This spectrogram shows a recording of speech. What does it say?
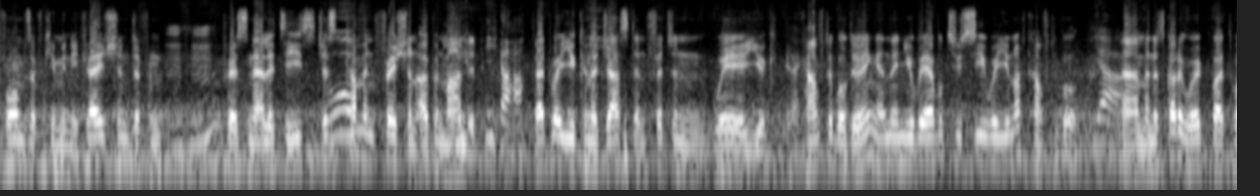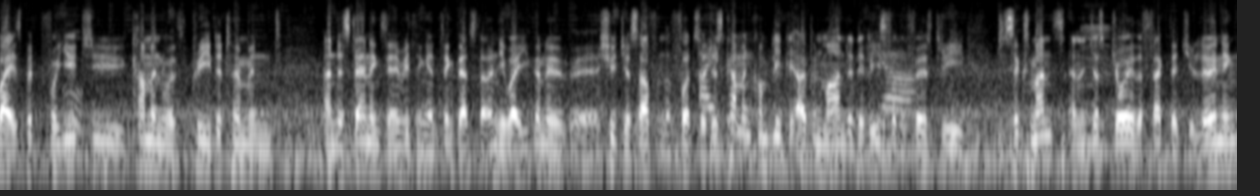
forms of communication, different personalities. Just Mm-hmm. Ooh. come in fresh and open-minded. yeah. That way you can adjust and fit in where you're comfortable doing, and then you'll be able to see where you're not comfortable. Yeah. Um, and it's got to work both ways. But for you to come in with predetermined understandings and everything and think that's the only way, you're going to uh, shoot yourself in the foot. So I just come in completely open-minded, at least for the Mm. first three to six months, and then just enjoy the fact that you're learning.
